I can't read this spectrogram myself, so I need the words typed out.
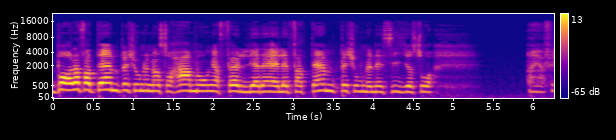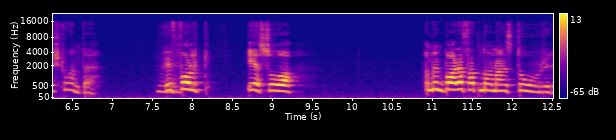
bara för att den personen har så här många följare eller för att den personen är si och så. Ja, jag förstår inte. Hur folk är så... Men bara för att någon har en stor...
